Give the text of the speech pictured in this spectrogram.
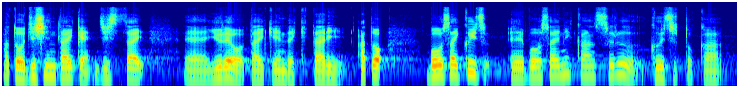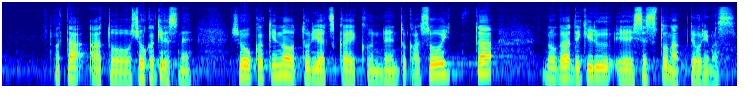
あと地震体験、実際、えー揺れを体験できたり、あと防災クイズ、えー防災に関するクイズとか、またあと消火器ですね、消火器の取り扱い訓練とかそういったのができる、えー施設となっております。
